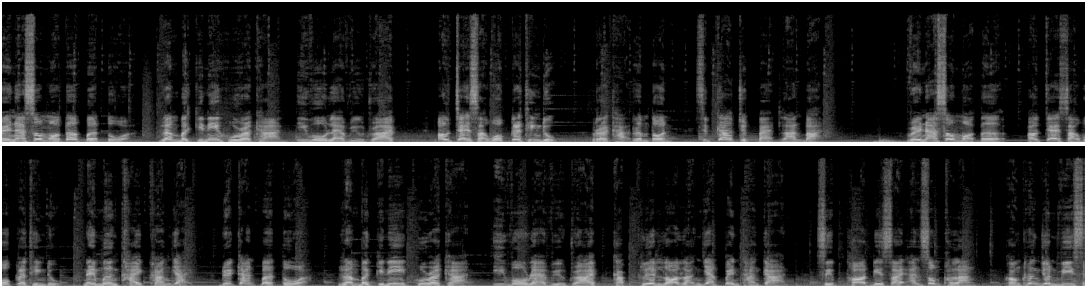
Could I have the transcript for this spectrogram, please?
r e n a s o Motor เปิดตัว Lamborghini Huracan Evo l a r i l Drive เอาใจสาวกกระทิงดุ ราคาเริ่มต้น 19.8 ล้านบาท r e n a s o Motor เอาใจสาวกกระทิงดุ ในเมืองไทยครั้งใหญ่ ด้วยการเปิดตัว Lamborghini Huracan Evo l a r i l Drive ขับเคลื่อนล้อหลังอย่างเป็นทางการ สืบทอดดีไซน์อันทรงพลัง ของเครื่องยนต์ V10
